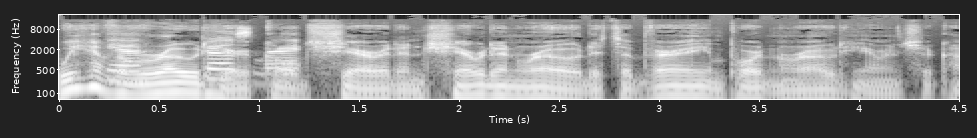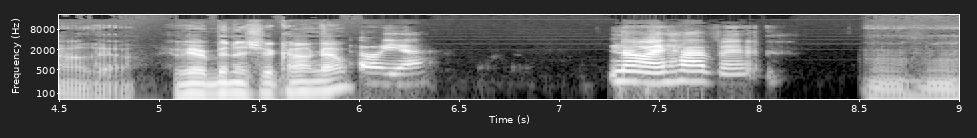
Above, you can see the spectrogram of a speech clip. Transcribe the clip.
We have Yeah, a road here called. Sheridan, Sheridan Road. It's a very important road here in Chicago. Have you ever been to Chicago? Oh yeah. No, I haven't. hmm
